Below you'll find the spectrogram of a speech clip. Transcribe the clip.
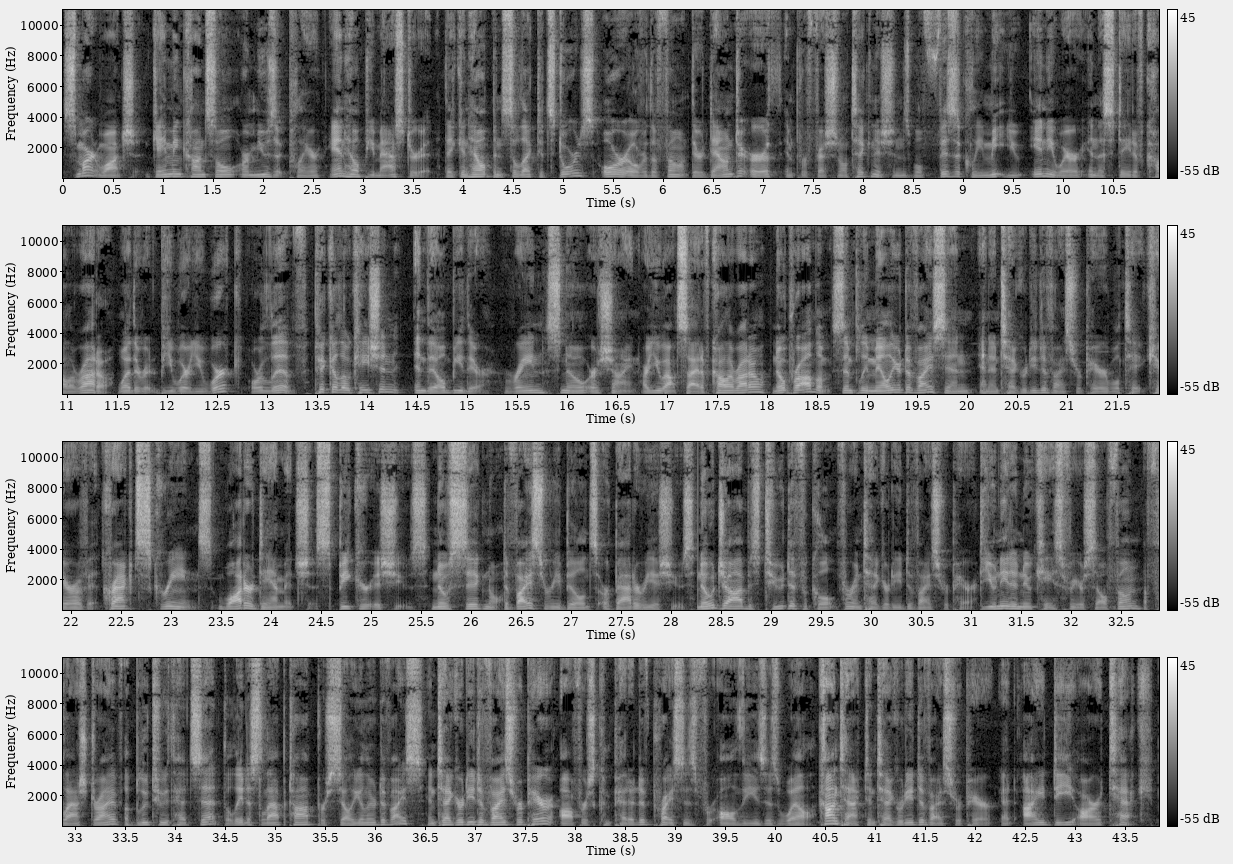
smartwatch, gaming console, or music player and help you master it. They can help in selected stores or over the phone. They're down to earth and professional technicians will physically meet you anywhere in the state of Colorado, whether it be where you work or live. Pick a location and they'll be there, rain, snow, or shine. Are you outside of Colorado? No problem. Simply mail your device in and Integrity Device Repair will take care of it cracked screens, water damage, speaker issues, no signal, device rebuilds, or battery issues. No job is too difficult for Integrity Device Repair. Do you need a new case for your cell phone, a flash drive, a Bluetooth headset, the latest laptop or cellular device? Integrity Device Repair offers competitive prices for all these as well. Contact Integrity Device Repair at idrtech.us.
